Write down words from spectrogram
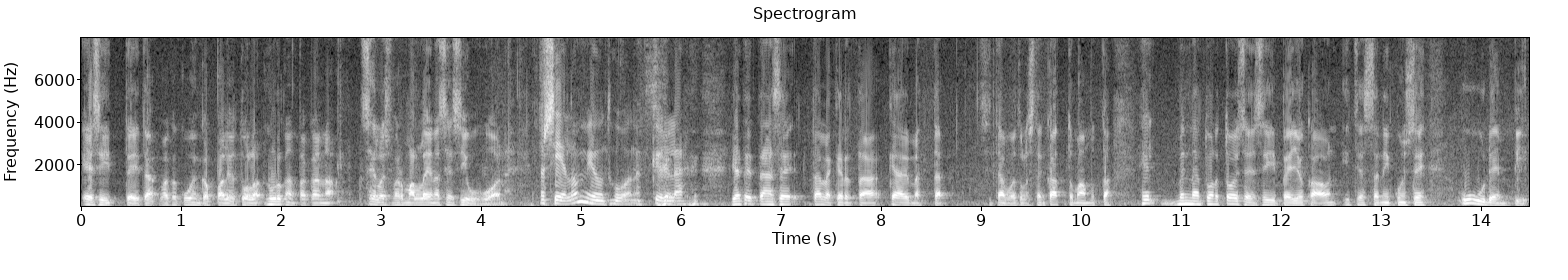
esitteitä, vaikka kuinka paljon tuolla nurkan takana. Siellä olisi varmaan Leena se siuhuone. No siellä on minun huone, kyllä. Jätetään se tällä kertaa käymättä. Sitä voi tulla sitten katsomaan, mutta he, mennään tuonne toiseen siipeen, joka on itse asiassa niin kuin se uudempi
